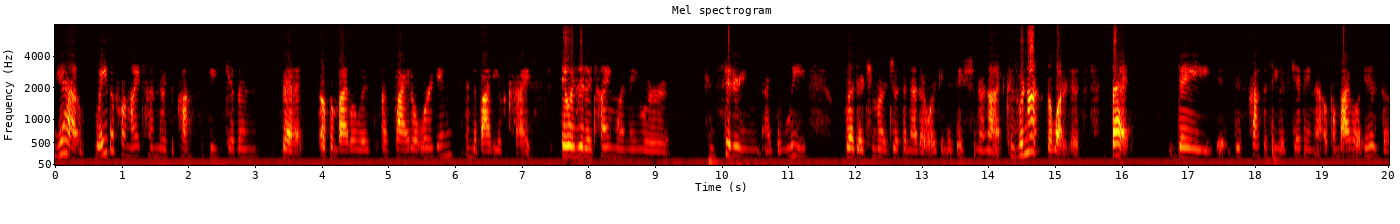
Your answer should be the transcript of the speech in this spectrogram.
yeah, way before my time, there was a prophecy given that open Bible was a vital organ in the body of Christ. It was at a time when they were considering, I believe, whether to merge with another organization or not, because we're not the largest, but they this prophecy was giving that open bible is a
